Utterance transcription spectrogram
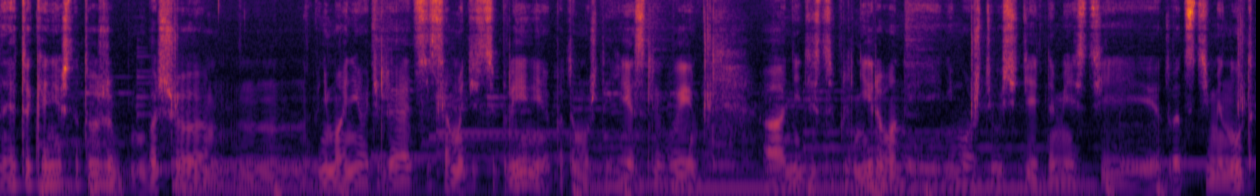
Это, конечно, тоже большое внимание уделяется самодисциплине, потому что если вы а, не дисциплинированы и не можете усидеть на месте 20 минут,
